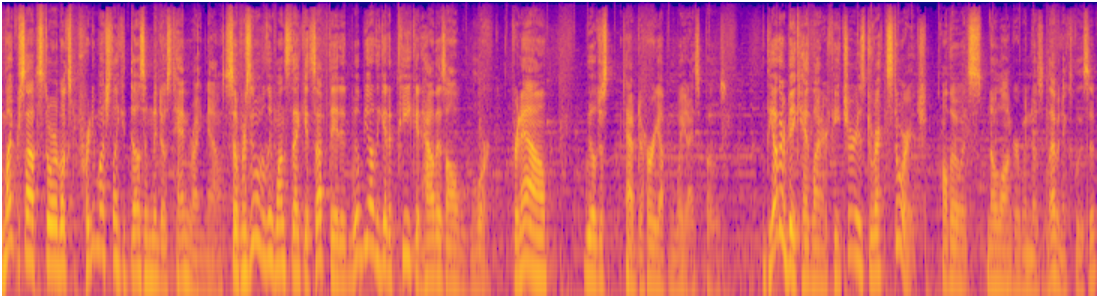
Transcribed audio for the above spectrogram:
The Microsoft Store looks pretty much like it does in Windows 10 right now, so presumably once that gets updated, we'll be able to get a peek at how this all will work. For now, we'll just have to hurry up and wait, I suppose. The other big headliner feature is Direct Storage, although it's no longer Windows 11 exclusive.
